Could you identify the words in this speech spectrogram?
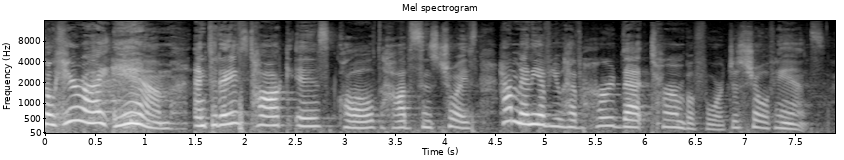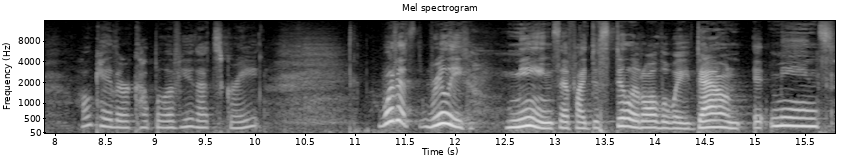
So here I am, and today's talk is called Hobson's Choice. How many of you have heard that term before? Just show of hands. Okay, there are a couple of you, that's great. What it really means, if I distill it all the way down, it means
